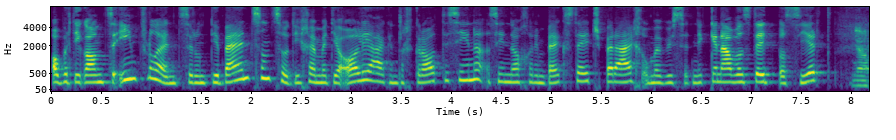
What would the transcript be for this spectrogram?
Aber die ganzen Influencer und die Bands und so, die kommen ja alle eigentlich gratis rein, sind nachher im Backstage-Bereich und wir wissen nicht genau, was dort passiert. Ja.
